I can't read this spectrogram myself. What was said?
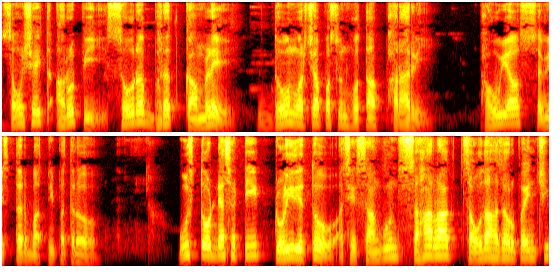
संशयित आरोपी सौरभ भरत कांबळे दोन वर्षापासून होता फरारी. पाहूया सविस्तर बातमीपत्र. ऊस तोडण्यासाठी टोळी देतो असे सांगून सहा लाख चौदा हजार रुपयांची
